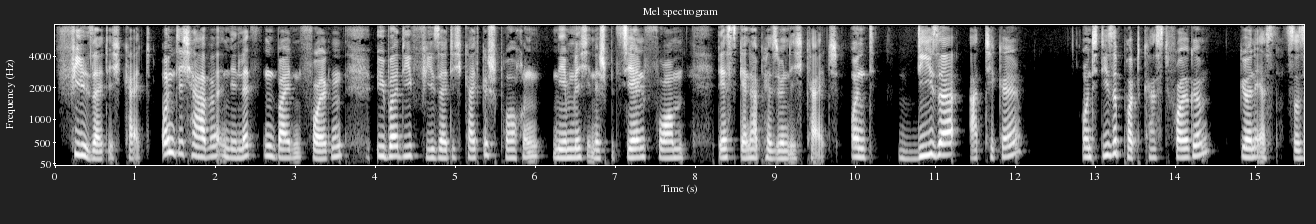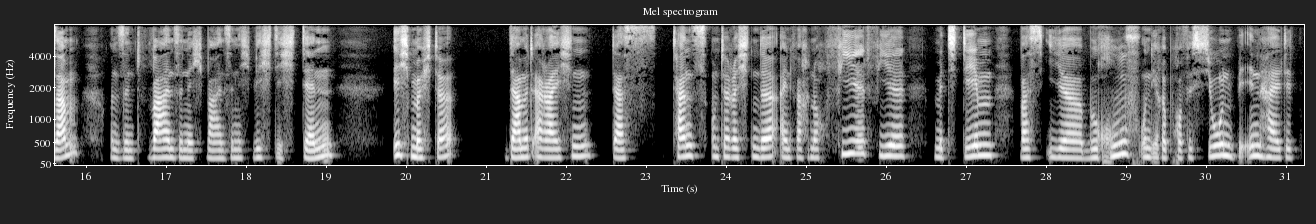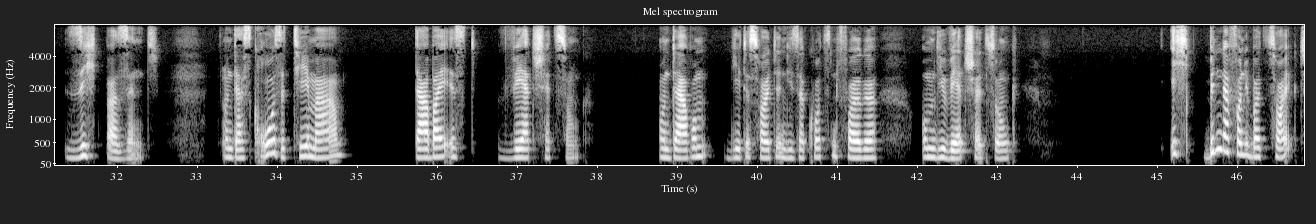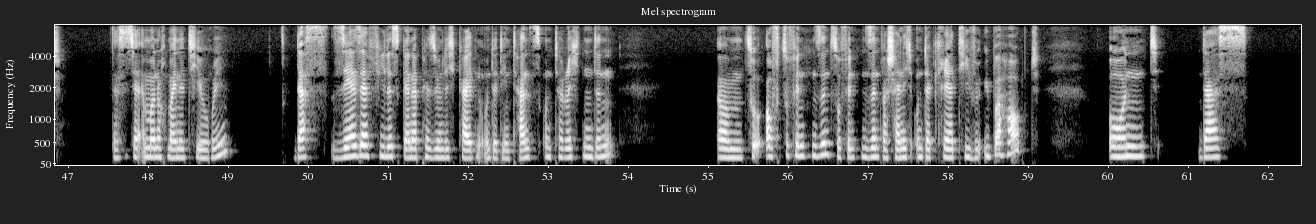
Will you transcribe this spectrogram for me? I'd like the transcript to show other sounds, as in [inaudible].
Vielseitigkeit. Und ich habe in den letzten beiden Folgen über die Vielseitigkeit gesprochen, nämlich in der speziellen Form der Scanner-Persönlichkeit. Und dieser Artikel und diese Podcast-Folge gehören erst zusammen und sind wahnsinnig, wahnsinnig wichtig, denn ich möchte damit erreichen, dass Tanzunterrichtende einfach noch viel, viel mit dem, was ihr Beruf und ihre Profession beinhaltet, sichtbar sind. Und das große Thema dabei ist Wertschätzung. Und darum geht es heute in dieser kurzen Folge um die Wertschätzung. Ich bin davon überzeugt, das ist ja immer noch meine Theorie, dass sehr, sehr viele Scanner-Persönlichkeiten unter den Tanzunterrichtenden ähm, zu, aufzufinden sind, zu finden sind, wahrscheinlich unter Kreativen überhaupt. Und dass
